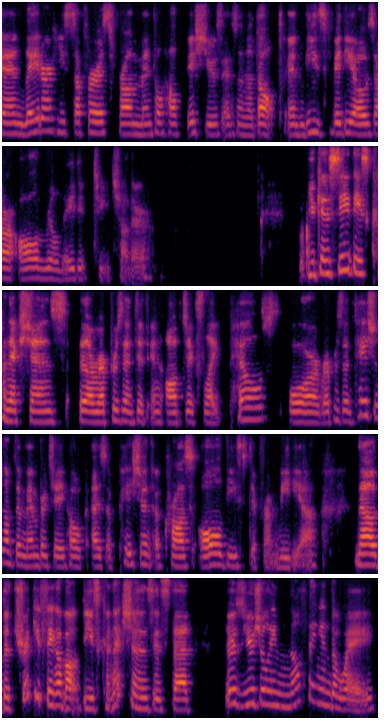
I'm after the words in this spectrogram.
And later he suffers from mental health issues as an adult. And these videos are all related to each other. You can see these connections that are represented in objects like pills or representation of the member J-Hope as a patient across all these different media. Now, the tricky thing about these connections is that there's usually nothing in the way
